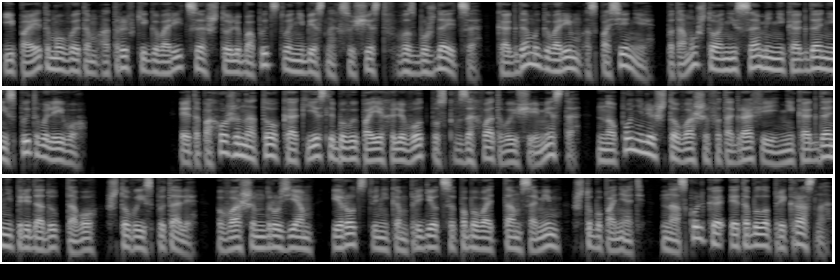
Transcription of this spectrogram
и поэтому в этом отрывке говорится, что любопытство небесных существ возбуждается, когда мы говорим о спасении, потому что они сами никогда не испытывали его. Это похоже на то, как если бы вы поехали в отпуск в захватывающее место, но поняли, что ваши фотографии никогда не передадут того, что вы испытали. Вашим друзьям и родственникам придется побывать там самим, чтобы понять, насколько это было прекрасно.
